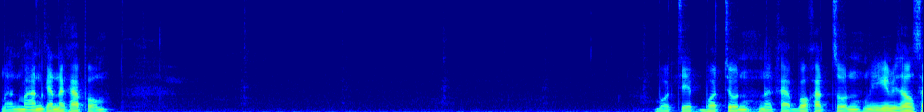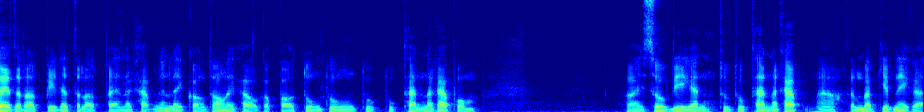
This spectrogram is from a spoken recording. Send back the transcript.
หมานหมานกันนะครับผมบ่เจ็บบ่จนนะครับบ่ขัดสน มีเงินมีทองใส่ตลอดปีและตลอดไปนะครับ เงินไหลกองท่องไหลเข่ากระเป๋าตุงทุงทุกทุกท่านนะครับผม ขอให้โชคดีกันทุกทุกท่านนะครับเอาสำหรับคลิปนี้ก็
